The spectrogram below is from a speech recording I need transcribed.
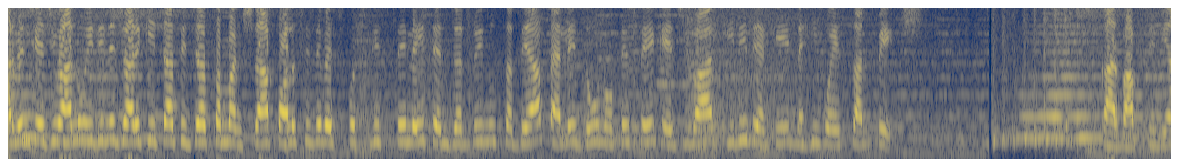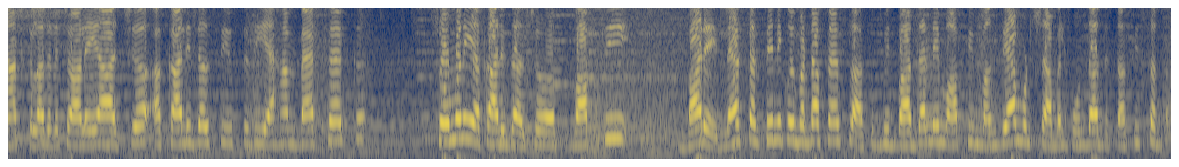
ਅਰਵਿੰਦ ਕੇਜਰੀਵਾਲ ਨੂੰ ਈਡੀ ਨੇ ਜਾਰੀ ਕੀਤਾ ਤੀਜਾ ਸਮਨ ਸ਼ਰਾਬ ਪਾਲਿਸੀ ਦੇ ਵਿੱਚ ਪੁੱਛਗਿੱਛ ਦੇ ਲਈ 3 ਜਨਵਰੀ ਨੂੰ ਸੱਦਿਆ। ਪਹਿਲੇ ਦੋ ਨੋਟਿਸ ਤੇ ਕੇਜਰੀਵਾਲ ਈਡੀ ਦੇ ਅੱਗੇ ਨਹੀਂ ਹੋਏ ਸਨ ਪੇਸ਼। ਘਰ ਵਾਪਸੀ ਦੀਆਂ ਅਟਕਲਾਂ ਦੇ ਵਿਚਾਲੇ ਅੱਜ ਅਕਾਲੀ ਦਲ ਸੰਯੁਕਤ ਦੀ ਅਹਿਮ ਬੈਠਕ। ਸ਼੍ਰੋਮਣੀ ਅਕਾਲੀ ਦਲ ਚ ਵਾਪਸੀ ਬਾਰੇ ਲੈ ਸਕਦੇ ਨੇ ਕੋਈ ਵੱਡਾ ਫੈਸਲਾ। ਸੁਖਬੀਰ ਬਾਦਲ ਨੇ ਮਾਫੀ ਮੰਗਦਿਆਂ ਮੁੜ ਸ਼ਾਮਲ ਹੋਣ ਦਾ ਦਿੱਤਾ ਸੀ ਸੱਦਾ।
